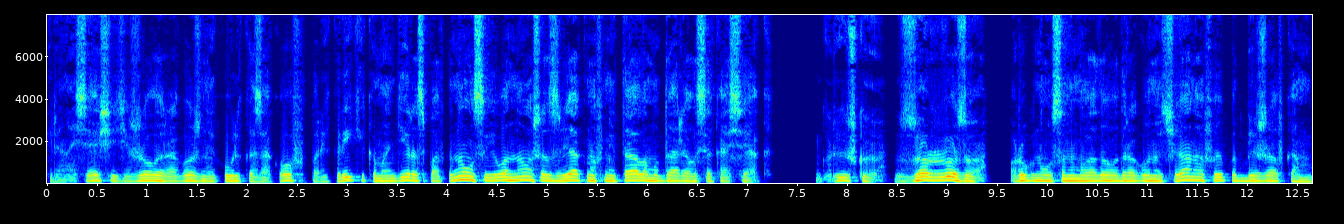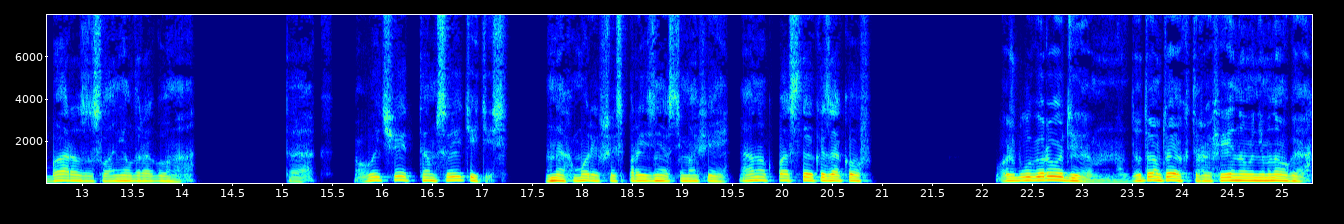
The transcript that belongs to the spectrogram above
Переносящий тяжелый рогожный куль казаков при крике командира споткнулся, его ноша, звякнув металлом, ударился косяк. «Гришка, зараза!» — ругнулся на молодого драгуна Чанов и, подбежав к амбару, заслонил драгуна. «Так, вы что это там суетитесь?» — нахмурившись, произнес Тимофей. «А ну-ка, постой, казаков!» «Ваше благородие, да там так, трофейного немного»,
